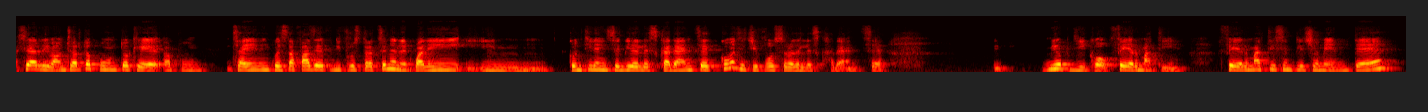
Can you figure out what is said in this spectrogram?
si arriva a un certo punto che appunto sei in questa fase di frustrazione nel quale in, continui a inseguire le scadenze come se ci fossero delle scadenze. Io dico fermati, fermati semplicemente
